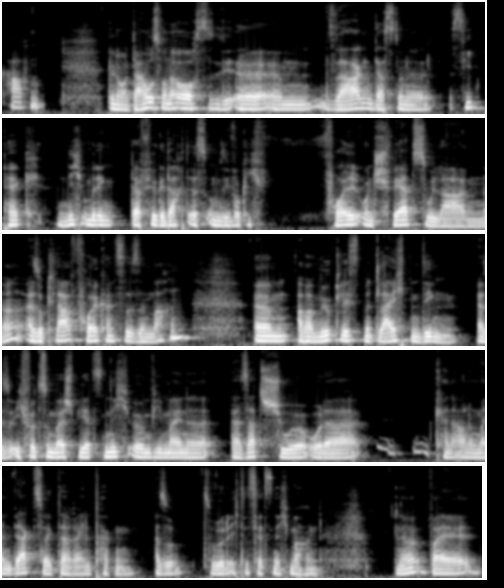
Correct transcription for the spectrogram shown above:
kaufen. Genau, da muss man auch äh, ähm, sagen, dass so eine Seatpack nicht unbedingt dafür gedacht ist, um sie wirklich voll und schwer zu laden. Ne? Also klar, voll kannst du sie machen, ähm, aber möglichst mit leichten Dingen. Also ich würde zum Beispiel jetzt nicht irgendwie meine Ersatzschuhe oder keine Ahnung, mein Werkzeug da reinpacken. Also so würde ich das jetzt nicht machen. Ne? Weil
